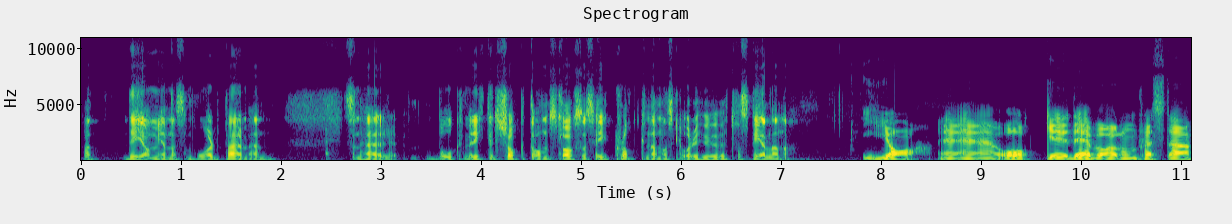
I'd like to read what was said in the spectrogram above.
att det jag menar som hård perm är en sån här bok med riktigt tjockt omslag som säger klock när man slår i huvudet på spelarna. Ja, eh, och det är vad de flesta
